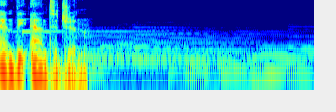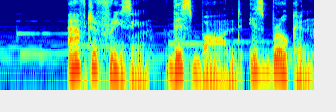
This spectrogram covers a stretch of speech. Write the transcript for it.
and the antigen. After freezing, this bond is broken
